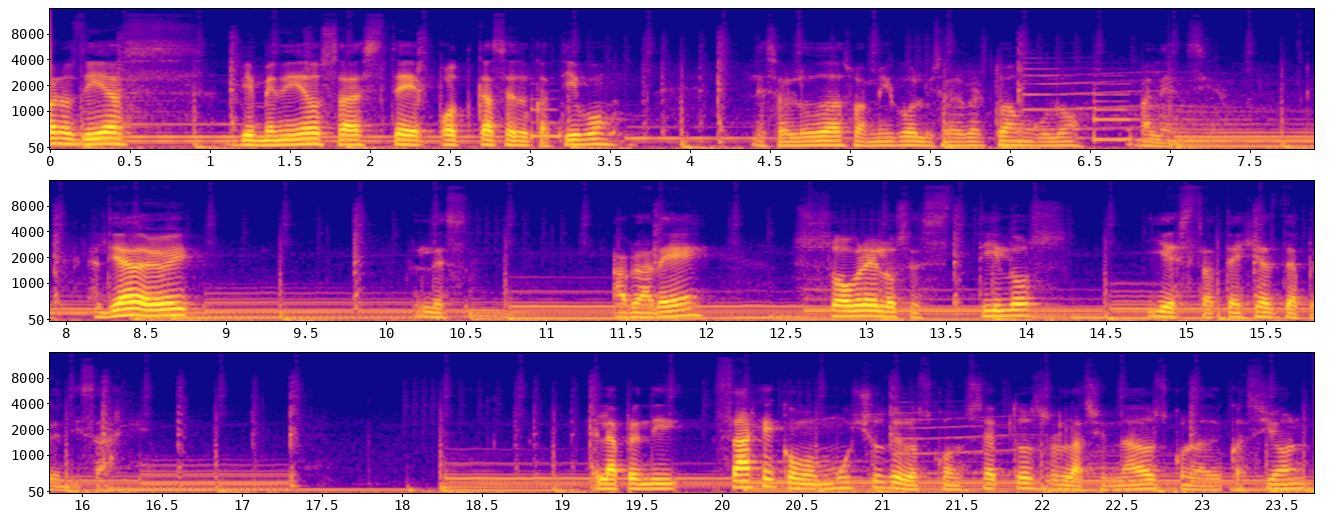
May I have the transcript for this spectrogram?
buenos días, bienvenidos a este podcast educativo. Les saluda a su amigo Luis Alberto Angulo Valencia. El día de hoy les hablaré sobre los estilos y estrategias de aprendizaje. El aprendizaje, como muchos de los conceptos relacionados con la educación,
